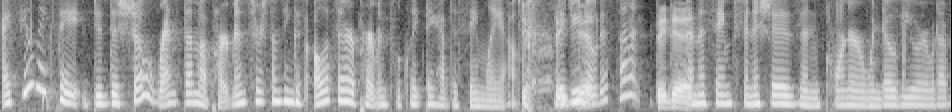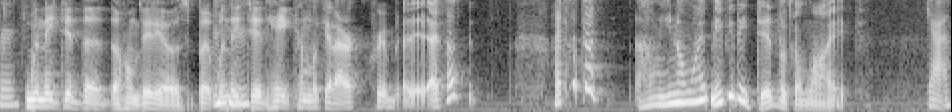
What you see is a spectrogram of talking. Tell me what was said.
I feel like they did the show rent them apartments or something because all of their apartments look like they have the same layout. Did you did. notice that? They did. And the same finishes and corner window view or whatever. when they did the the home videos, but when Mm-hmm. they did, hey, come look at our crib. I I thought, I thought that. Oh, you know what? Maybe they did look alike. Yeah.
